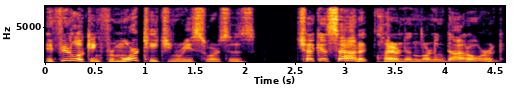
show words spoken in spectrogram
If you're looking for more teaching resources, check us out at clarendonlearning.org.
